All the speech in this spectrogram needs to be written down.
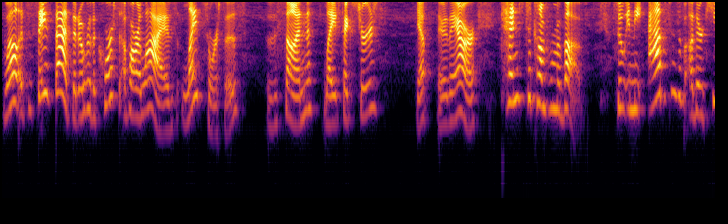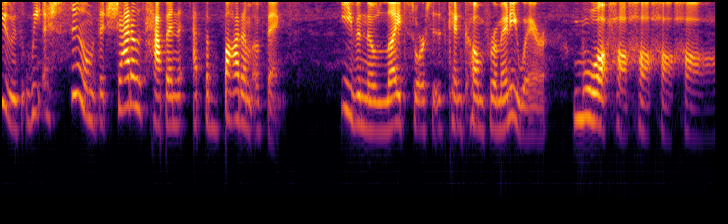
Well, it's a safe bet that over the course of our lives, light sources, the sun, light fixtures, yep, there they are, tend to come from above. So in the absence of other cues, we assume that shadows happen at the bottom of things. Even though light sources can come from anywhere. Mwahahaha.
